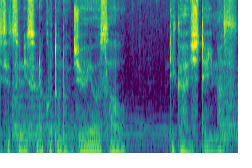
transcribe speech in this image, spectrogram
大切にすることの重要さを理解しています。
